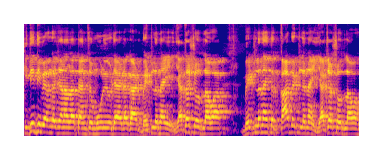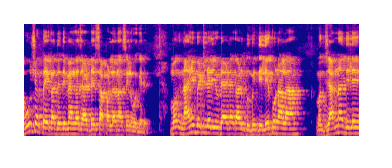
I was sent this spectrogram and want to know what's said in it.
किती दिव्यांगजनाला त्यांचं मूळ युडॅडा कार्ड भेटलं नाही याचा शोध लावा. भेटलं नाही तर का भेटलं नाही याचा शोध लावा. होऊ शकतं एखाद्या दिव्यांगाचा ॲड्रेस सापडला नसेल वगैरे. मग नाही भेटलेले युडॅडा कार्ड तुम्ही दिले कुणाला? मग ज्यांना दिले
